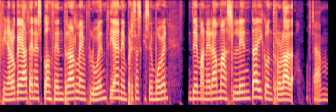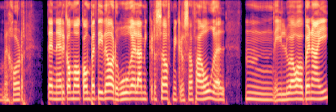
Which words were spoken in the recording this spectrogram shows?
final lo que hacen es concentrar la influencia en empresas que se mueven de manera más lenta y controlada. O sea, mejor tener como competidor Google a Microsoft, Microsoft a Google mm, y luego a OpenAI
